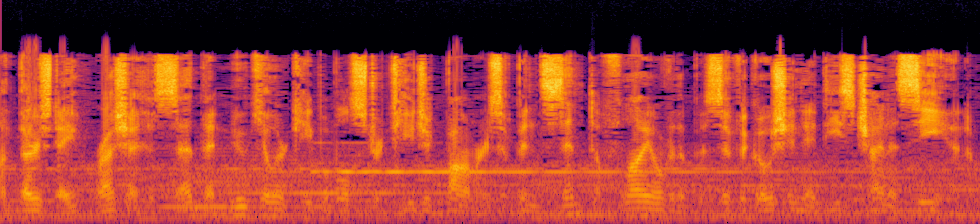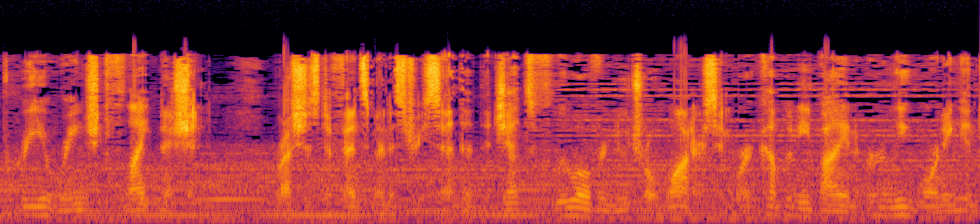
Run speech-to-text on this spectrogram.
On Thursday, Russia has said that nuclear capable strategic bombers have been sent to fly over the Pacific Ocean and East China Sea in a pre-arranged flight mission. Russia's defense ministry said that the jets flew over neutral waters and were accompanied by an early warning and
